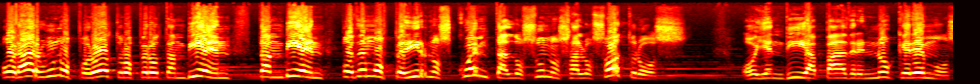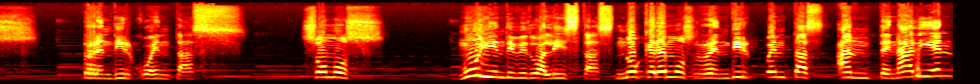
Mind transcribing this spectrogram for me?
orar unos por otros, pero también también podemos pedirnos cuentas los unos a los otros. Hoy en día, Padre, no queremos rendir cuentas somos muy individualistas, no queremos rendir cuentas ante nadie,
